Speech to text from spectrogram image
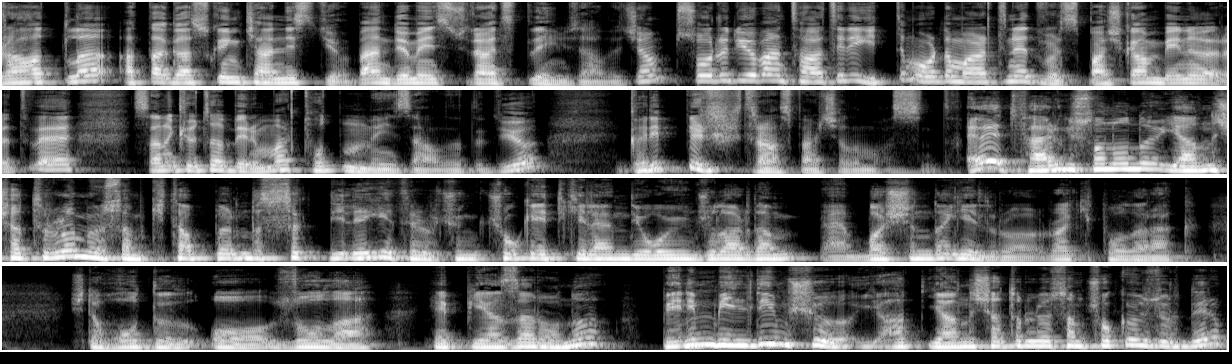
rahatla hatta Gascoigne kendisi diyor. Ben diyor Manchester United'la imzalayacağım. Sonra diyor ben tatile gittim. Orada Martin Edwards başkan beni aradı ve sana kötü haberim var Tottenham'la imzaladı diyor. Garip bir transfer çalımı aslında. Evet Ferguson onu yanlış hatırlamıyorsam kitaplarında sık dile getirir. Çünkü çok etkilendiği oyunculardan yani başında gelir o rakip olarak. işte Hodl, o, Zola hep yazar onu. Benim bildiğim şu yanlış hatırlıyorsam çok özür dilerim.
